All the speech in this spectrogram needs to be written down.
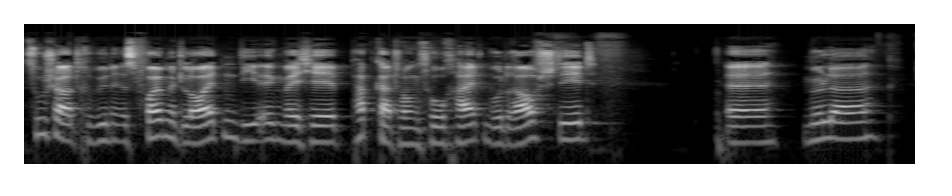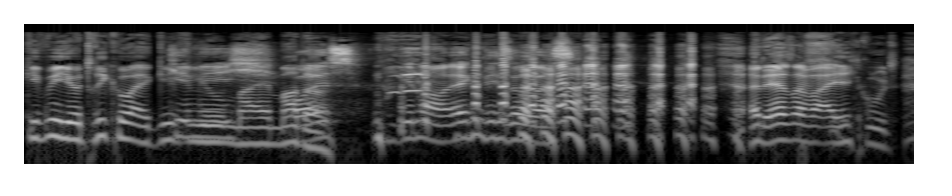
Zuschauertribüne ist voll mit Leuten, die irgendwelche Pappkartons hochhalten, wo drauf steht, äh, Müller, Give me your trikot, I give Kimmich, you my mother. Reus. Genau, irgendwie sowas. Der ist aber eigentlich gut.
